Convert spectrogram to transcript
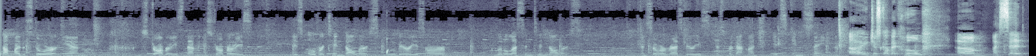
Stopped by the store and strawberries, that many strawberries is over $10. Blueberries are a little less than $10. And so are raspberries, just for that much. It's insane. I just got back home. Um, I said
